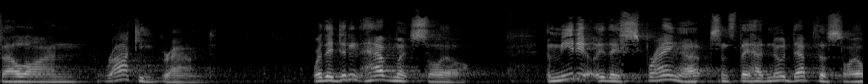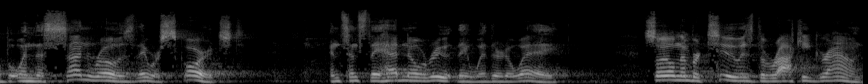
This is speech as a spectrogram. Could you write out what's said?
fell on rocky ground where they didn't have much soil. Immediately they sprang up, since they had no depth of soil, but when the sun rose, they were scorched. And since they had no root, they withered away. Soil number two is the rocky ground.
